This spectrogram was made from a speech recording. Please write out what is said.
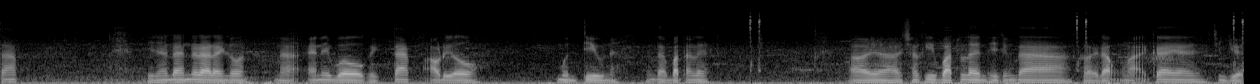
Tab thì nó ra nó ra đây luôn. Là enable cái tab audio multi này. Chúng ta bật nó lên. Rồi à, sau khi bật lên thì chúng ta khởi động lại cái trình duyệt.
